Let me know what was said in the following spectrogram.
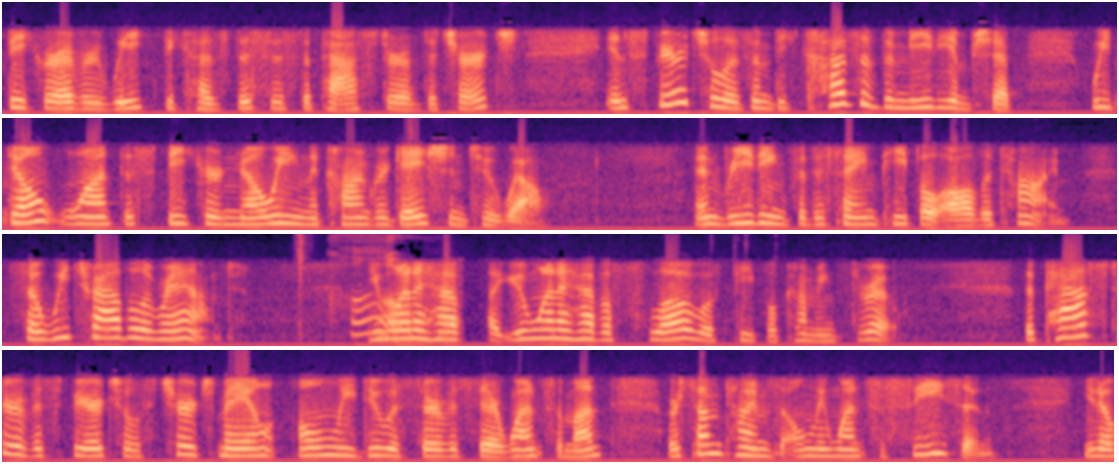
speaker every week because this is the pastor of the church, in spiritualism, because of the mediumship, we don't want the speaker knowing the congregation too well and reading for the same people all the time. So we travel around. Oh. You want to have you want to have a flow of people coming through. The pastor of a spiritualist church may o- only do a service there once a month, or sometimes only once a season. You know,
